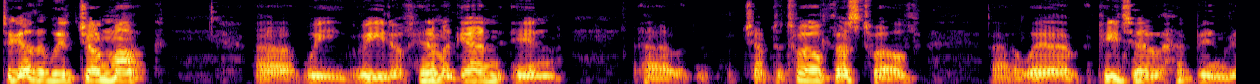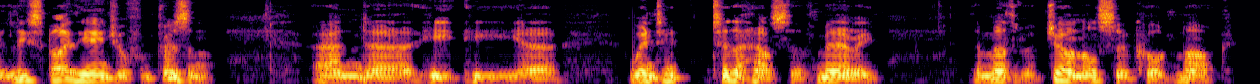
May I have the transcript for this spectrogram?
Together with John Mark, we read of him again in chapter 12, verse 12 uh, where Peter had been released by the angel from prison, and uh, he he uh, went to the house of Mary, the mother of John, also called Mark,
